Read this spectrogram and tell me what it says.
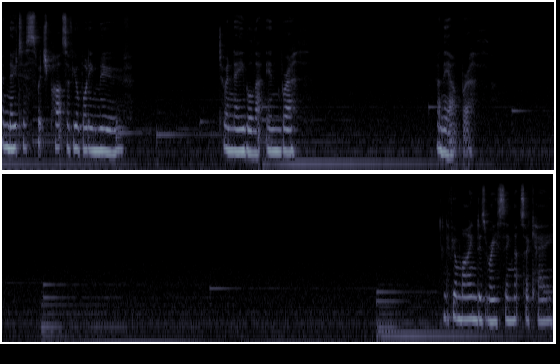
And notice which parts of your body move to enable that in breath and the out breath. And if your mind is racing, that's okay.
